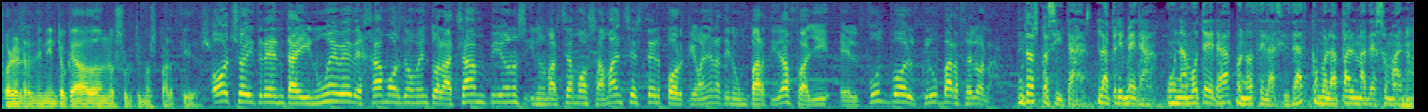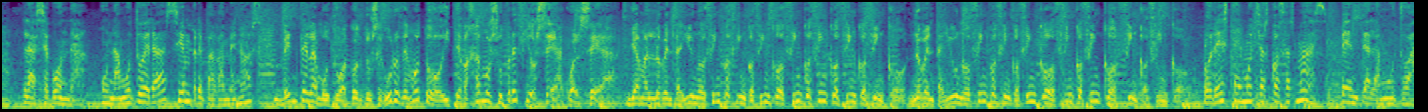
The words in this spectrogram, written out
por el rendimiento que ha dado en los últimos partidos. 8 y 39, dejamos de momento la Champions y nos marchamos a Manchester porque mañana tiene un partidazo allí el Fútbol Club Barcelona. Dos cositas. La primera, una motera conoce la ciudad como la palma de su mano. La segunda, una mutuera siempre paga menos. Vente a la mutua con tu seguro de moto y te bajamos su precio sea cual sea. Llama al 91 555 5555. 91 555 5555. Por esta y muchas cosas más, vente a la mutua.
